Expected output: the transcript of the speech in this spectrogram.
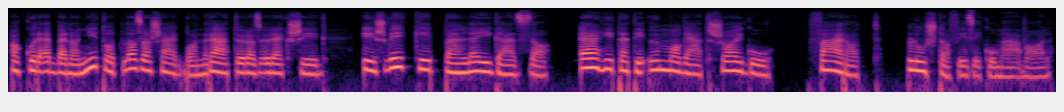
akkor ebben a nyitott lazaságban rátör az öregség, és végképpen leigázza, elhiteti önmagát sajgó, fáradt, lusta fizikumával.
